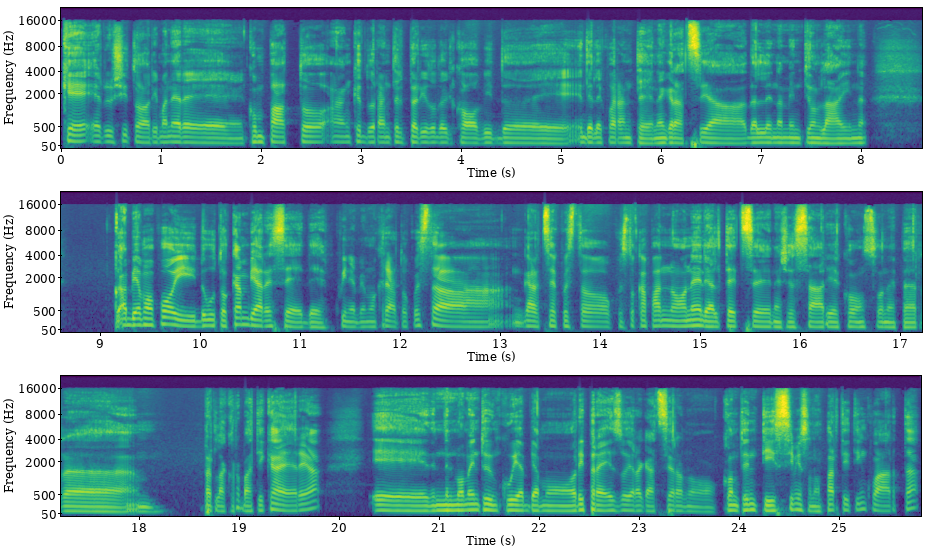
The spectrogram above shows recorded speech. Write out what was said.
che è riuscito a rimanere compatto anche durante il periodo del Covid e, e delle quarantene grazie ad allenamenti online. Abbiamo poi dovuto cambiare sede, quindi abbiamo creato questa, grazie a questo, questo capannone, le altezze necessarie e consone per... Eh, per l'acrobatica aerea e nel momento in cui abbiamo ripreso i ragazzi erano contentissimi, sono partiti in quarta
